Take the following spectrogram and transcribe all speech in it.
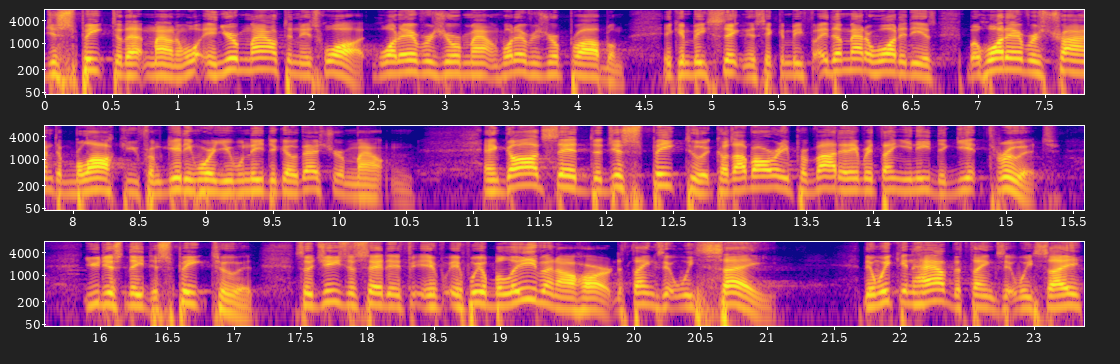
Just speak to that mountain. And your mountain is what? Whatever's your mountain, whatever's your problem. It can be sickness, it can be, it doesn't matter what it is, but whatever is trying to block you from getting where you will need to go, that's your mountain. And God said to just speak to it because I've already provided everything you need to get through it. You just need to speak to it. So Jesus said, if, if, if we'll believe in our heart the things that we say, then we can have the things that we say,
